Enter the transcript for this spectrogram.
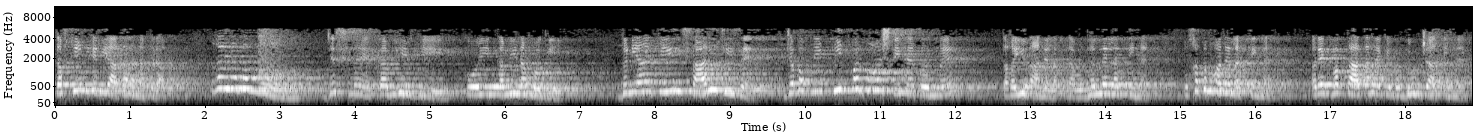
تفہیم کے لیے آتا ہے نکرا غیر ممنون۔ جس میں کبھی بھی کوئی کمی نہ ہوگی۔ دنیا کی ساری چیزیں جب اپنی پیک پر پہنچتی ہیں تو ان میں تغیر آنے لگتا ہے، وہ ڈھلنے لگتی ہیں، وہ ختم ہونے لگتی ہیں۔ اور ایک وقت آتا ہے کہ وہ ڈوب جاتی ہیں،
